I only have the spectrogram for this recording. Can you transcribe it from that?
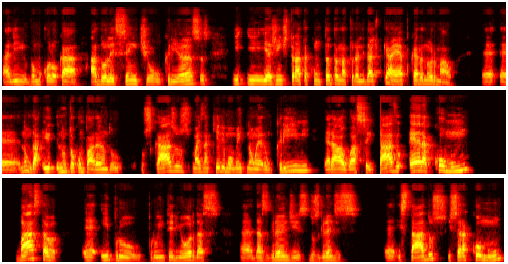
ali, vamos colocar, adolescente ou crianças, e, e, a gente trata com tanta naturalidade, porque a época era normal. É, é, não dá, eu não estou comparando os casos, mas naquele momento não era um crime, era algo aceitável, era comum, basta é, ir para o interior das, é, das grandes, dos grandes é, estados, isso era comum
